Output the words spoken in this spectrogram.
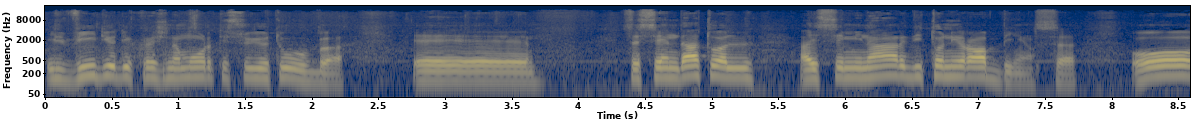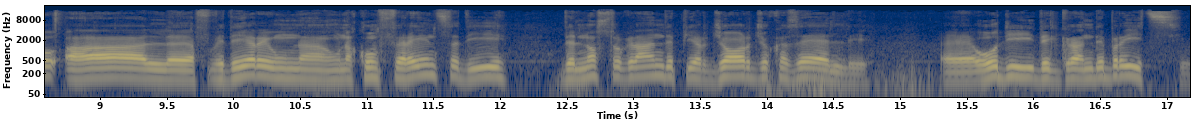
il, video di Krishnamurti su YouTube, eh, se sei andato al, ai seminari di Tony Robbins o a vedere una, una conferenza di, del nostro grande Pier Giorgio Caselli eh, o di, del grande Brizzi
